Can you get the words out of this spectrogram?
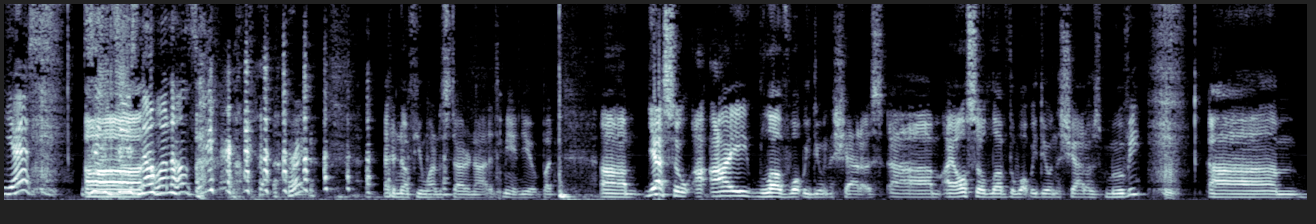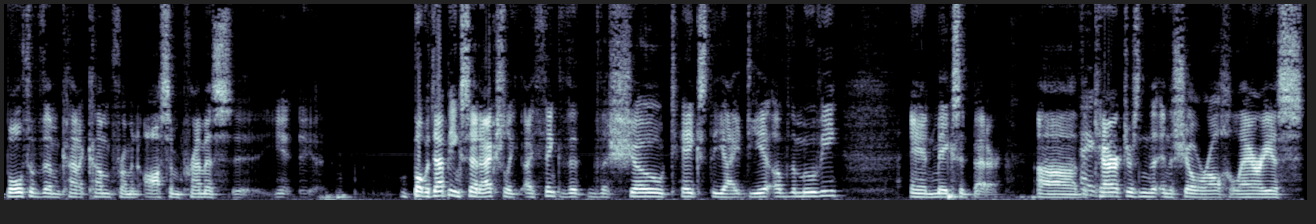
Yes, since Uh, there's no one else here. All right. I don't know if you wanted to start or not. It's me and you, but um, yeah. So I, I love what we do in the shadows. Um, I also love the What We Do in the Shadows movie. Um, both of them kind of come from an awesome premise. uh, But with that being said, actually, I think that the show takes the idea of the movie and makes it better. Uh, the characters in the in the show are all hilarious,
